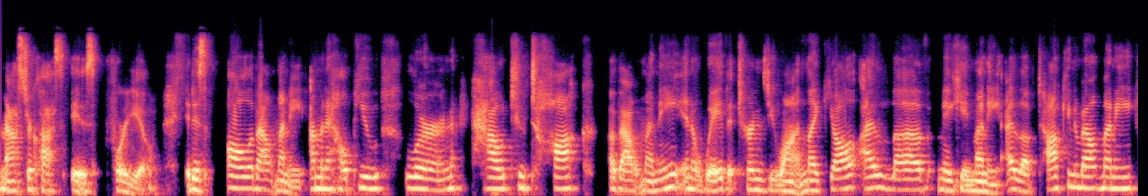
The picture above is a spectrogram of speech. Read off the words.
masterclass is for you. It is all about money. I'm going to help you learn how to talk about money in a way that turns you on. Like, y'all, I love making money. I love talking about money.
